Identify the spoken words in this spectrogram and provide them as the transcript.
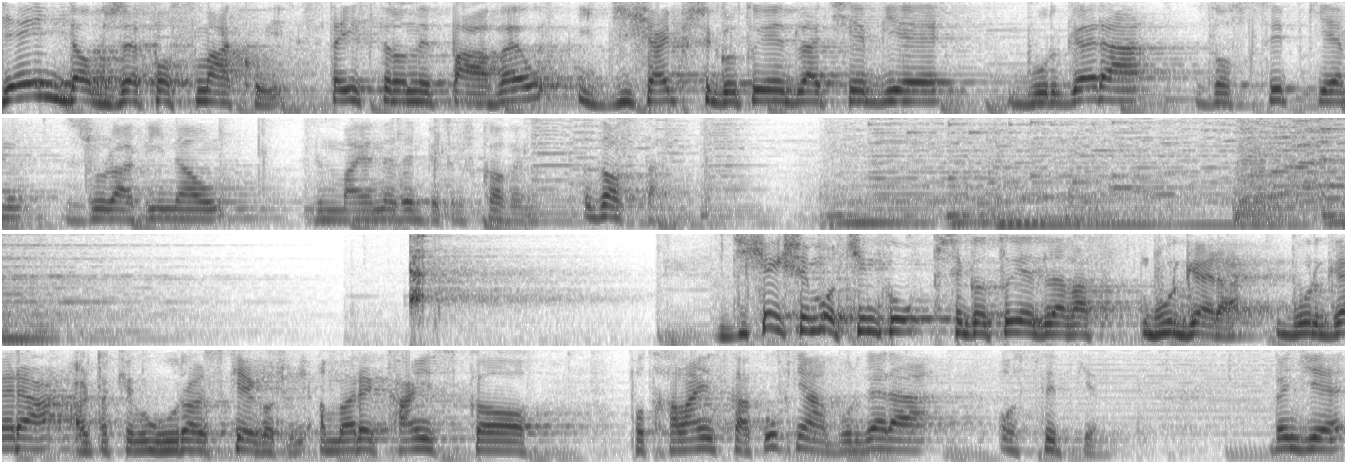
Dzień dobrze, posmakuj. Z tej strony Paweł i dzisiaj przygotuję dla Ciebie burgera z oscypkiem, z żurawiną, z majonezem pietruszkowym. Zostań. W dzisiejszym odcinku przygotuję dla Was burgera. Burgera, ale takiego góralskiego, czyli amerykańsko-podhalańska kuchnia, burgera z oscypkiem. Będzie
